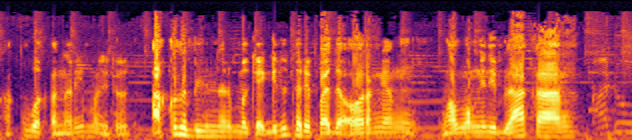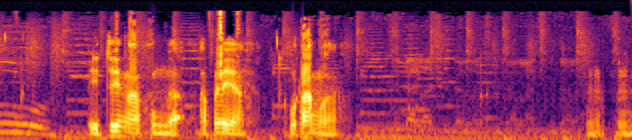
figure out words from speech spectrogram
aku bakal nerima gitu. Aku lebih menerima kayak gitu daripada orang yang ngomongin di belakang. aduh Itu yang aku nggak apa ya, kurang lah. sudahlah sudahlah sudahlah sudahlah Mm-mm.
